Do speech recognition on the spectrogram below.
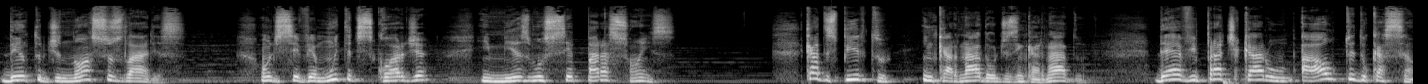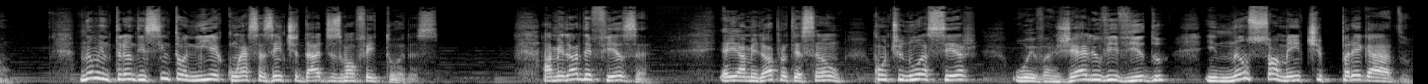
dentro de nossos lares onde se vê muita discórdia e mesmo separações. Cada espírito, encarnado ou desencarnado, deve praticar a autoeducação, não entrando em sintonia com essas entidades malfeitoras. A melhor defesa e a melhor proteção continua a ser o Evangelho vivido e não somente pregado,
